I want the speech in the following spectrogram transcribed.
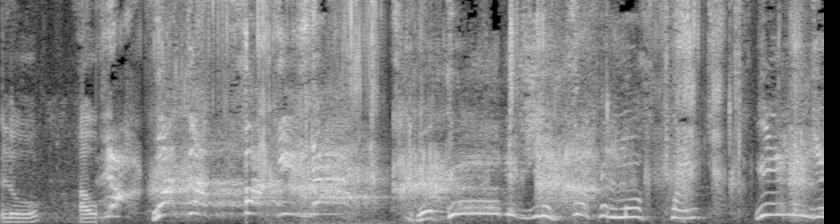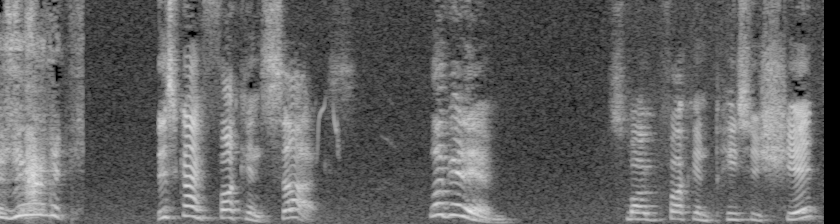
Hello? How? What the fuck is that? You're garbage, you fucking moth cunt! You didn't deserve it! This guy fucking sucks. Look at him. Smug fucking piece of shit.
